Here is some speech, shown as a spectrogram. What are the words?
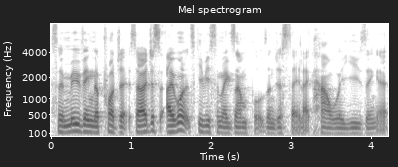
so moving the project, so I just I wanted to give you some examples and just say like how we're using it.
